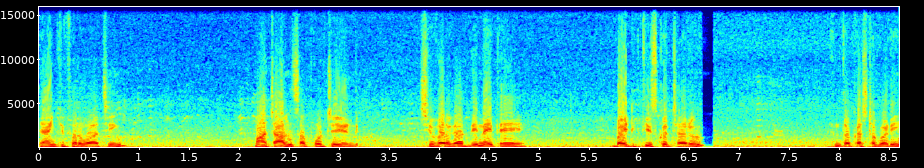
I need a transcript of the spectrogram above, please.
థ్యాంక్ యూ ఫర్ వాచింగ్ మా ఛానల్ సపోర్ట్ చేయండి. చివరిగా దీన్నైతే బయటికి తీసుకొచ్చారు. ఎంతో కష్టపడి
